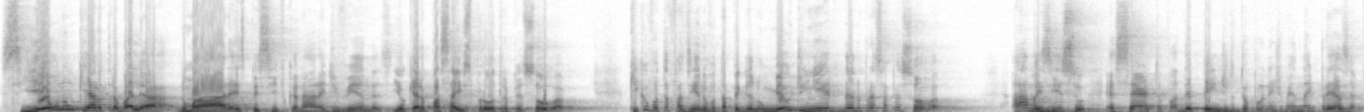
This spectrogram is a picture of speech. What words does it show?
Se eu não quero trabalhar numa área específica na área de vendas e eu quero passar isso para outra pessoa, o que, que eu vou estar tá fazendo? Eu vou estar tá pegando o meu dinheiro e dando para essa pessoa. Ah, mas isso é certo? Depende do teu planejamento na empresa.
